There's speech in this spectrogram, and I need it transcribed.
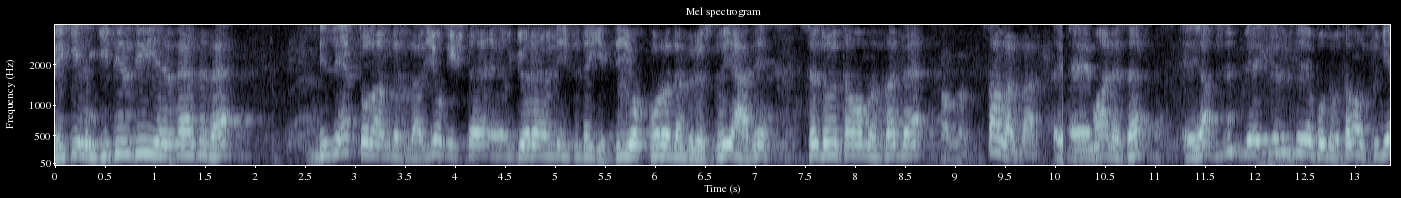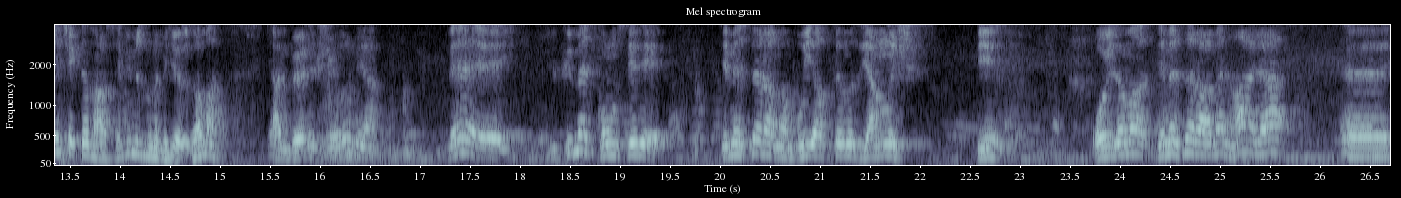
vekilim gidildiği yerlerde de bizi hep dolandırdılar. Yok işte e, görevli izine gitti, yok koronavirüslü yani sezonu tamamladılar ve salladılar. E, e, maalesef e, ya bizim vergilerimizde yapıldı bu. Tamam su gerçekten az. Hepimiz bunu biliyoruz ama yani böyle bir şey olur mu ya? Ve e, hükümet komiseri demesine rağmen bu yaptığınız yanlış bir oylama demesine rağmen hala e,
